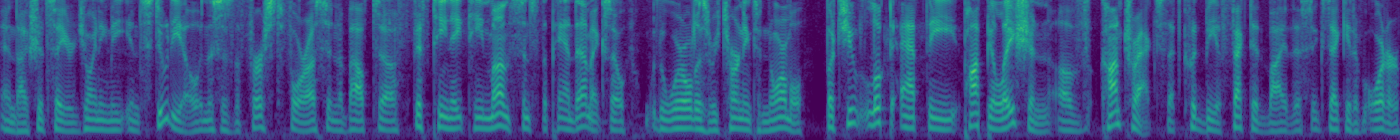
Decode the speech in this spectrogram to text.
And I should say you're joining me in studio, and this is the first for us in about uh, 15, 18 months since the pandemic. So the world is returning to normal. But you looked at the population of contracts that could be affected by this executive order.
